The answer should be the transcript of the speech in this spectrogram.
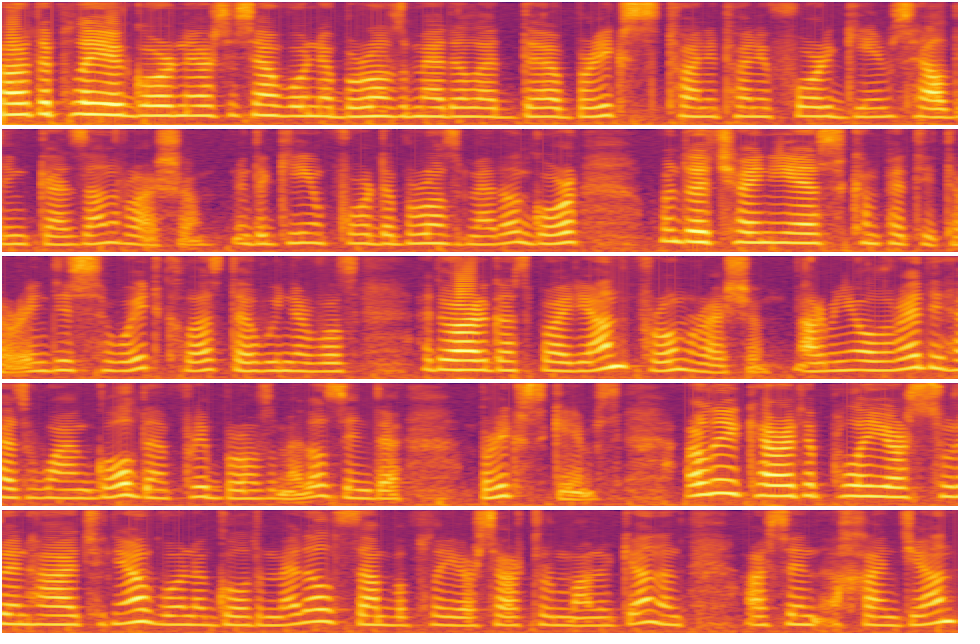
Karate player Gor Nersisyan won a bronze medal at the BRICS 2024 Games held in Kazan, Russia. In the game for the bronze medal, Gor won the Chinese competitor. In this weight class, the winner was Eduard Gasparyan from Russia. Armenia already has one gold and three bronze medals in the BRICS Games. Earlier karate player Suren Hayatunian won a gold medal. Sambo players Artur Manukyan and Arsen Khanjian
